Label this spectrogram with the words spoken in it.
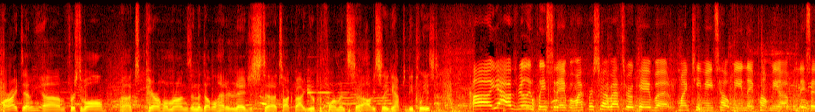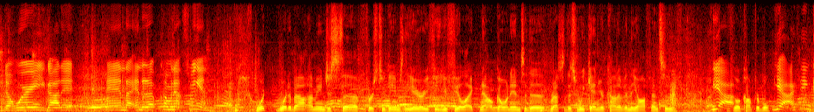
All right, Demi. Um, first of all, uh, pair of home runs in the doubleheader today. Just uh, talk about your performance. Uh, obviously, you have to be pleased. Uh, yeah, I was really pleased today, but my first two at bats were okay, but my teammates helped me and they pumped me up and they said, don't worry, you got it. And I ended up coming out swinging. What What about, I mean, just the first two games of the year, you feel, you feel like now going into the rest of this weekend, you're kind of in the offensive yeah. feel comfortable? Yeah, I think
